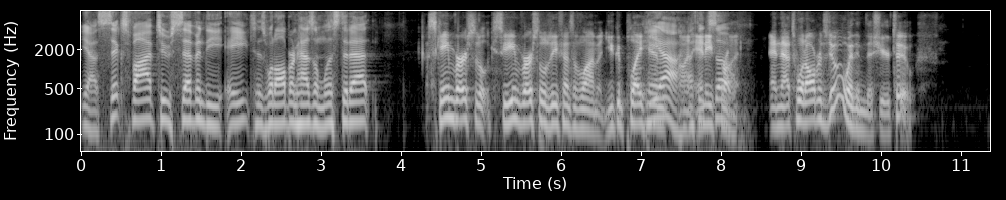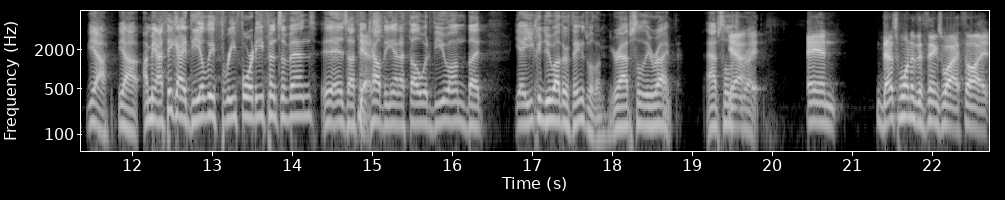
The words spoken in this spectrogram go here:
Yeah, 6'5 to 78 is what Auburn has him listed at. Scheme versatile, scheme versatile defensive lineman. You could play him yeah, on any so. front. And that's what Auburn's doing with him this year, too. Yeah, yeah. I mean, I think ideally 3 4 defensive ends is, I think, yes. how the NFL would view him. But yeah, you can do other things with him. You're absolutely right. Absolutely yeah, right. And that's one of the things why I thought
